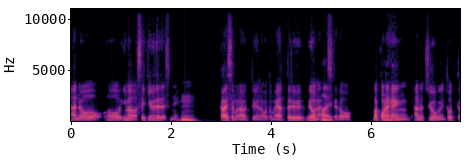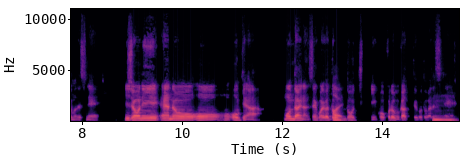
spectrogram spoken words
あの、お今は石油でですね、うん。返してもらうっていうようなこともやってるようなんですけど、まあこの辺、あの中国にとってもですね、非常に、あの、お大きな問題なんですね。これがど,、はいどっちにこう転ぶかっていうことがですね、うん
